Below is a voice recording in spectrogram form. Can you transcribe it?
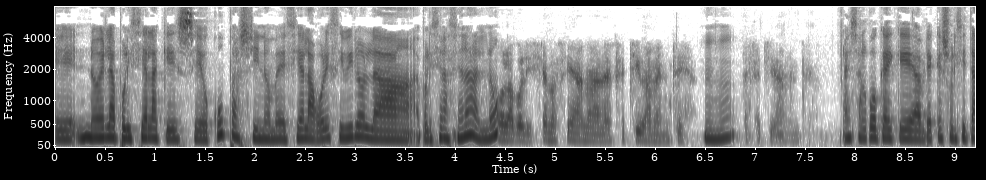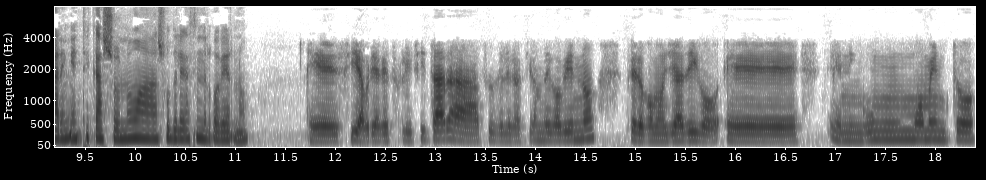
eh, no es la policía la que se ocupa, sino me decía la Guardia Civil o la Policía Nacional, ¿no? O la Policía Nacional, efectivamente. efectivamente. Es algo que, hay que habría que solicitar en este caso, ¿no? A su delegación del gobierno. Eh, sí, habría que solicitar a su delegación de gobierno, pero como ya digo, eh, en ningún momento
